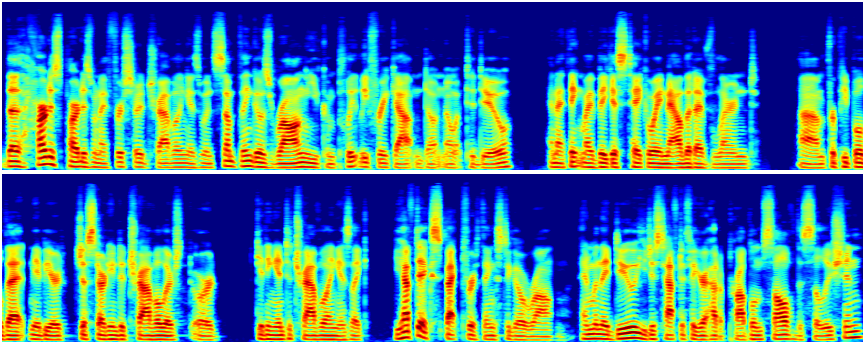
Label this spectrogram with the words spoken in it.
the hardest part is when I first started traveling is when something goes wrong, you completely freak out and don't know what to do. And I think my biggest takeaway now that I've learned um, for people that maybe are just starting to travel or, or getting into traveling is like you have to expect for things to go wrong. And when they do, you just have to figure out how to problem solve the solution.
